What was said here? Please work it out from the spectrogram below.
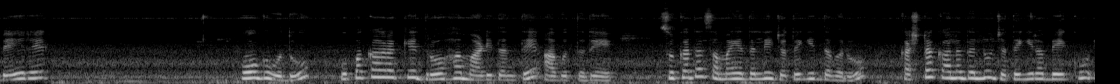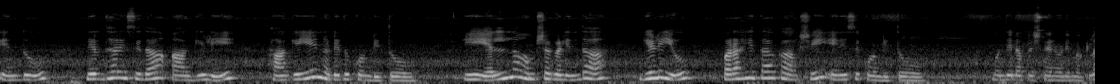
ಬೇರೆ ಹೋಗುವುದು ಉಪಕಾರಕ್ಕೆ ದ್ರೋಹ ಮಾಡಿದಂತೆ ಆಗುತ್ತದೆ. ಸುಖದ ಸಮಯದಲ್ಲಿ ಜೊತೆಗಿದ್ದವರು ಕಷ್ಟಕಾಲದಲ್ಲೂ ಜೊತೆಗಿರಬೇಕು ಎಂದು ನಿರ್ಧರಿಸಿದ ಆ ಗಿಳಿ ಹಾಗೆಯೇ ನಡೆದುಕೊಂಡಿತು. ಈ ಎಲ್ಲ ಅಂಶಗಳಿಂದ ಗಿಳಿಯು ಪರಹಿತಾಕಾಂಕ್ಷಿ ಎನಿಸಿಕೊಂಡಿತು. ಮುಂದಿನ ಪ್ರಶ್ನೆ ನೋಡಿ ಮಕ್ಕಳ.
